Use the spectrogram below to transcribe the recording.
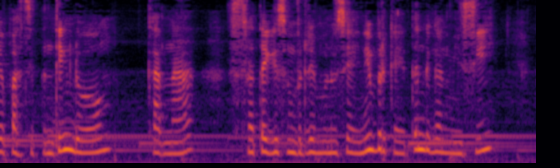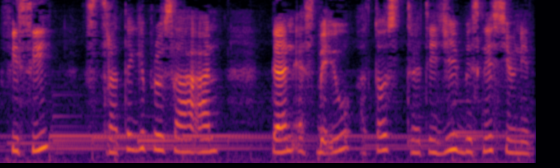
Ya pasti penting dong karena strategi sumber daya manusia ini berkaitan dengan misi visi strategi perusahaan dan SBU atau strategi business unit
